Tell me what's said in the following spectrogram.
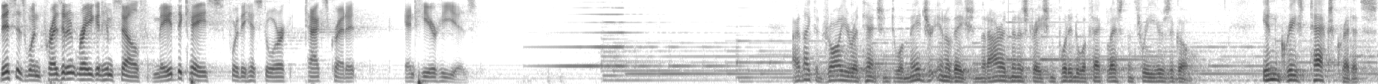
This is when President Reagan himself made the case for the historic tax credit, and here he is. I'd like to draw your attention to a major innovation that our administration put into effect less than three years ago. Increased tax credits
